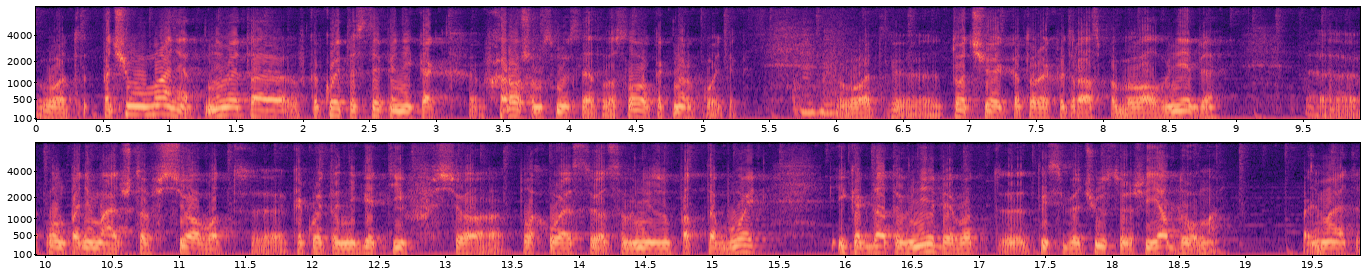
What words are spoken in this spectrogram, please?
Вот. Почему манят? Ну, это в какой-то степени как, в хорошем смысле этого слова, как наркотик. Вот. Э, Тот человек, который хоть раз побывал в небе, он понимает, что все, вот какой-то негатив, все плохое остается внизу под тобой. И когда ты в небе, вот э, ты себя чувствуешь, я дома. Понимаете?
